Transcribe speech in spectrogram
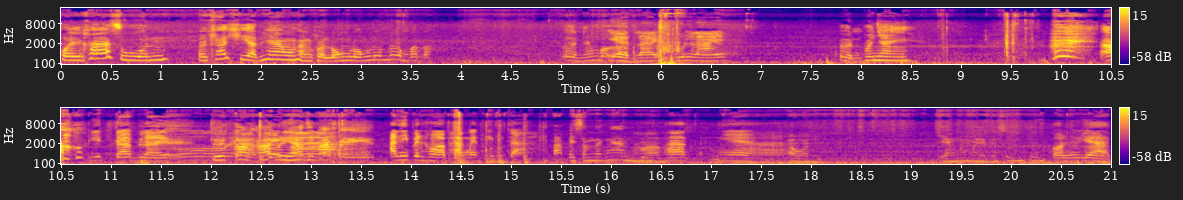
ข่อยค่าศูนย์ข่อยค่าเขียดแห้งมันหันข่อยหลงหลงลืมลืมกันละเอิญยังบ่เขีเอิยญนไรบุญไรเอิญพ่อใหญ่เฮ้ยเอาปิดตับไรโอ้ยถือกล่องอัพวันนี้ฮะที่พักไป อันนี้เป็นหอพักแม่ติ๋มจ้ะพัก ไปสำนักงานหอพักเนี่ยเอาอันแกงน้ำใหม่ไปซุ้มซุ้มขออนุญาต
